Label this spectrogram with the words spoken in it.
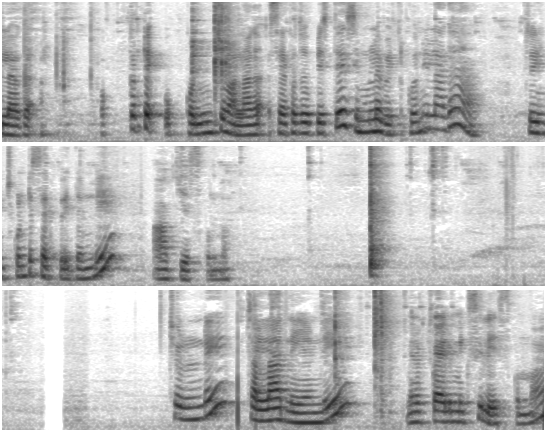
ఇలాగా ఒక్కటే కొంచెం అలాగా సెక చూపిస్తే సిమ్లో పెట్టుకొని ఇలాగా చూయించుకుంటే సరిపోద్దండి ఆఫ్ చేసుకుందాం. చూడండి చల్లారినాయండి. మిరపకాయలు మిక్సీలో వేసుకుందాం.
